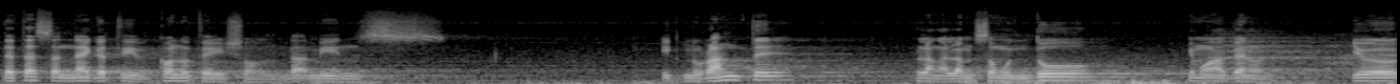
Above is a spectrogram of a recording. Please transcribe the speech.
that has a negative connotation. That means ignorante, walang alam sa mundo, yung mga ganon. You,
